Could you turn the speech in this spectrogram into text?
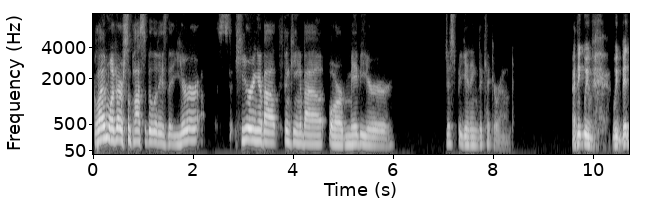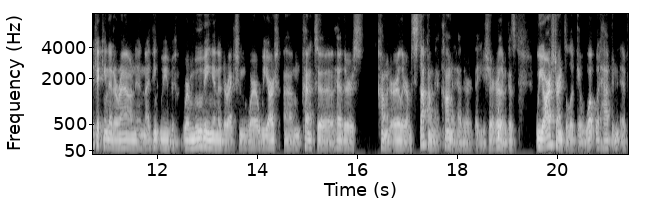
Glenn what are some possibilities that you're hearing about thinking about or maybe you're just beginning to kick around I think we've we've been kicking it around, and I think we've we're moving in a direction where we are um, kind of to Heather's comment earlier. I'm stuck on that comment, Heather, that you shared earlier, because we are starting to look at what would happen if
